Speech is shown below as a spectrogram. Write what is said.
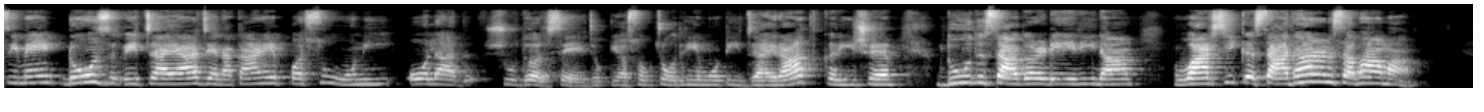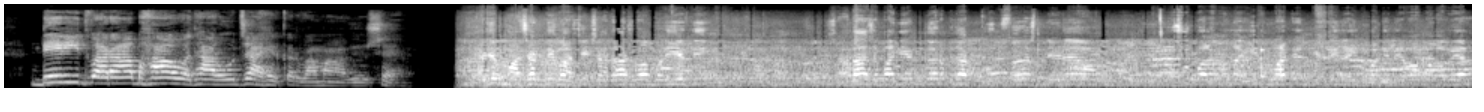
સિમેન્ટ ડોઝ વેચાયા, જેના કારણે પશુઓની ઓલાદ સુધરશે. જો કે અશોક ચૌધરીએ મોટી જાહેરાત કરી છે. દૂધ સાગર ડેરીના વાર્ષિક સાધારણ સભામાં ડેરી દ્વારા ભાવ વધારો જાહેર કરવામાં આવ્યો છે. આજે પાછળની વાર્ષિક સાધારણ સભા મળી હતી. સાધારણ સભાની અંદર બધા ખૂબ સરસ નિર્ણયો પશુપાલકોના હિત માટે હિત માટે લેવામાં આવ્યા.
